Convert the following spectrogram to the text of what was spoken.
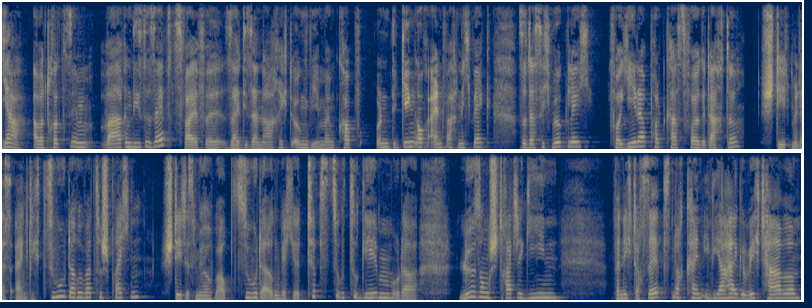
ja, aber trotzdem waren diese Selbstzweifel seit dieser Nachricht irgendwie in meinem Kopf und die gingen auch einfach nicht weg, so dass ich wirklich vor jeder Podcast-Folge dachte, steht mir das eigentlich zu, darüber zu sprechen? Steht es mir überhaupt zu, da irgendwelche Tipps zuzugeben oder Lösungsstrategien, wenn ich doch selbst noch kein Idealgewicht habe?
